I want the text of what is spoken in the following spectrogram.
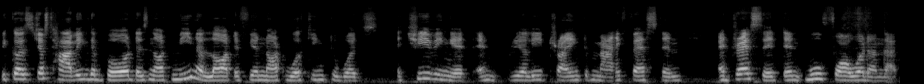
because just having the board does not mean a lot if you're not working towards achieving it and really trying to manifest and address it and move forward on that.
